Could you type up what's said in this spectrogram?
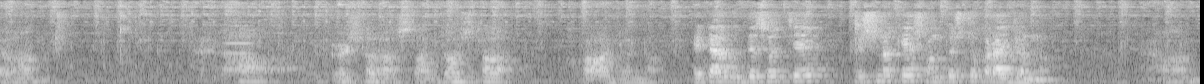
এবং হওয়ার জন্য। এটার উদ্দেশ্য হচ্ছে কৃষ্ণকে সন্তুষ্ট করার জন্য। এবং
